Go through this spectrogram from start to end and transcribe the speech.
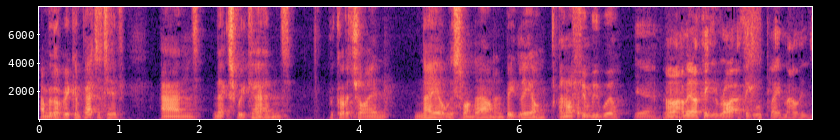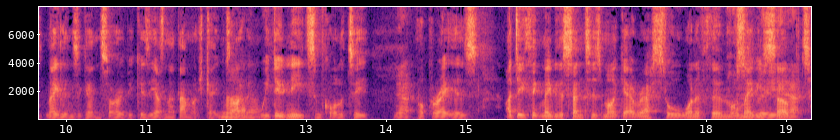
and we've got to be competitive. And next weekend, we've got to try and nail this one down and beat Lyon. And I think we will. Yeah, I I mean, I think you're right. I think we'll play Malins, Malins again. Sorry, because he hasn't had that much game No, time. no. And we do need some quality Yeah. operators. I do think maybe the centres might get a rest, or one of them, or maybe Possibly, yeah. subbed.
